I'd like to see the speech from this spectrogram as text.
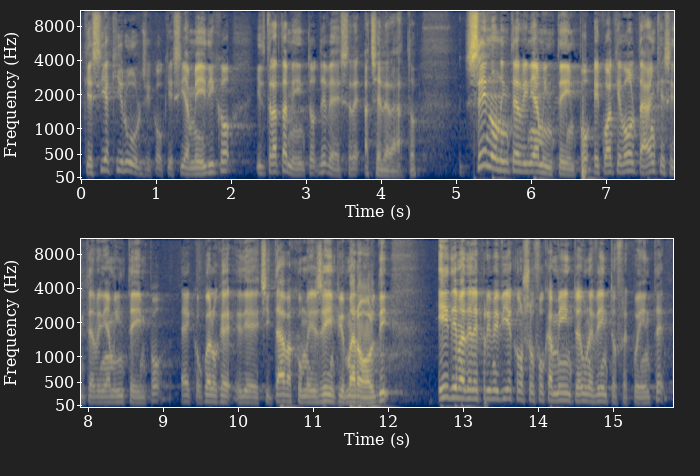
che sia chirurgico che sia medico, il trattamento deve essere accelerato. Se non interveniamo in tempo, e qualche volta anche se interveniamo in tempo, ecco quello che eh, citava come esempio Maroldi, edema delle prime vie con soffocamento è un evento frequente,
